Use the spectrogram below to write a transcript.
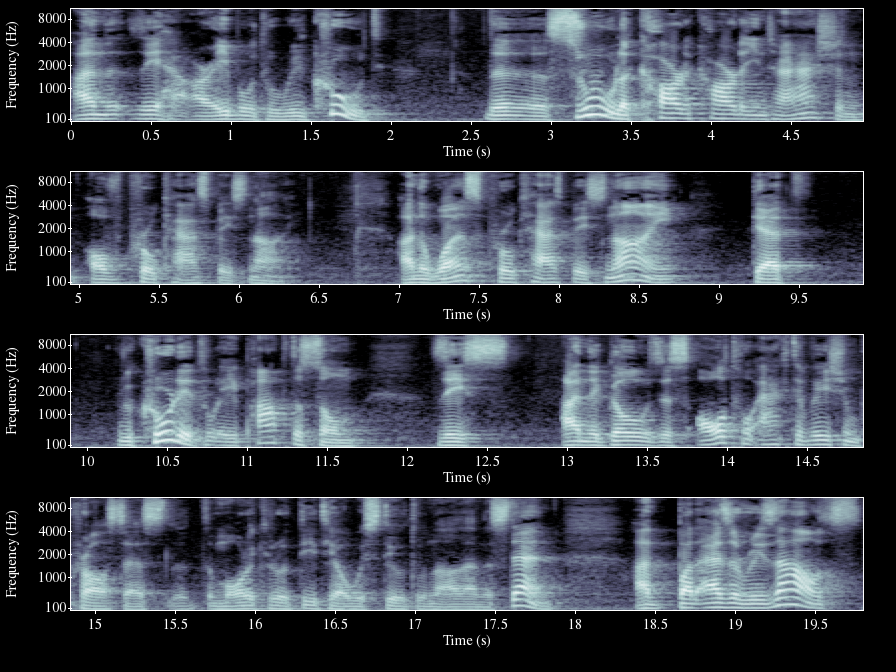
and they are able to recruit the, through the card-card interaction of procaspase 9. And once procaspase 9 get recruited to apoptosome, this undergoes this auto-activation process, the, the molecular detail we still do not understand. And, but as a result,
